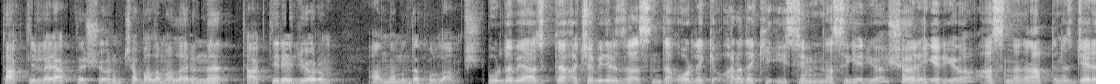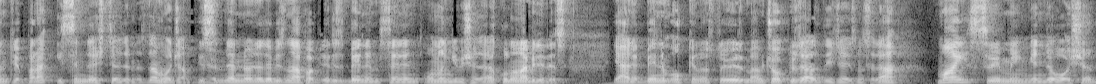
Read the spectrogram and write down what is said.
takdirle yaklaşıyorum. Çabalamalarını takdir ediyorum anlamında kullanmış. Burada birazcık da açabiliriz aslında. Oradaki aradaki isim nasıl geliyor? Şöyle geliyor. Aslında ne yaptınız? Gerund yaparak isimleştirdiniz değil mi hocam? İsimlerin önünde de biz ne yapabiliriz? Benim, senin, onun gibi şeyler kullanabiliriz. Yani benim okyanusta yüzmem çok güzel diyeceğiz mesela. My swimming in the ocean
